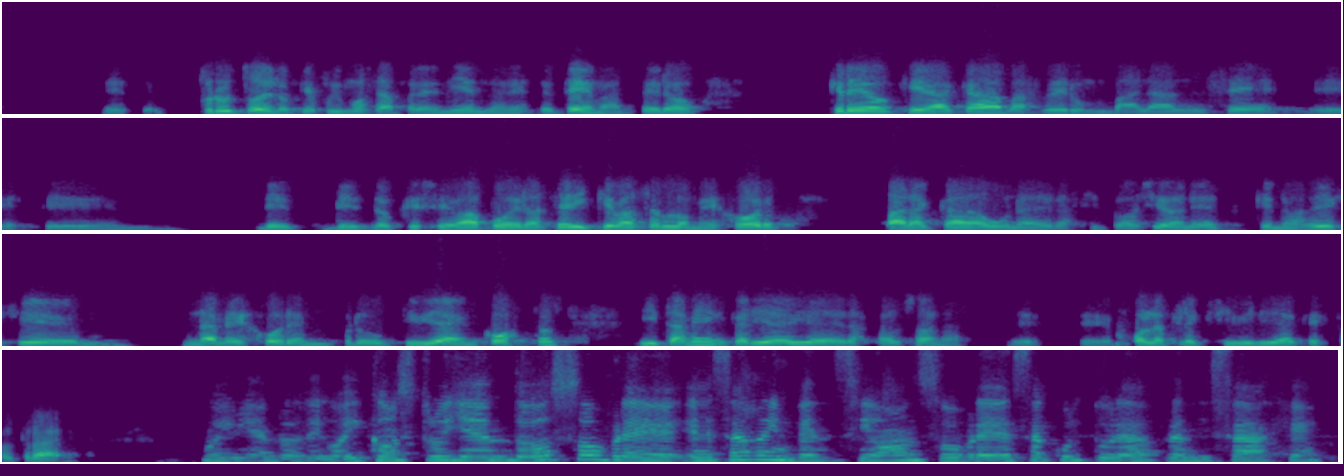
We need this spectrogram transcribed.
este, fruto de lo que fuimos aprendiendo en este tema. Pero creo que acá va a haber un balance este, de, lo que se va a poder hacer y qué va a ser lo mejor para cada una de las situaciones, que nos deje una mejora en productividad, en costos y también en calidad de vida de las personas, este, por la flexibilidad que esto trae. Muy bien, Rodrigo. Y construyendo sobre esa reinvención, sobre esa cultura de aprendizaje,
